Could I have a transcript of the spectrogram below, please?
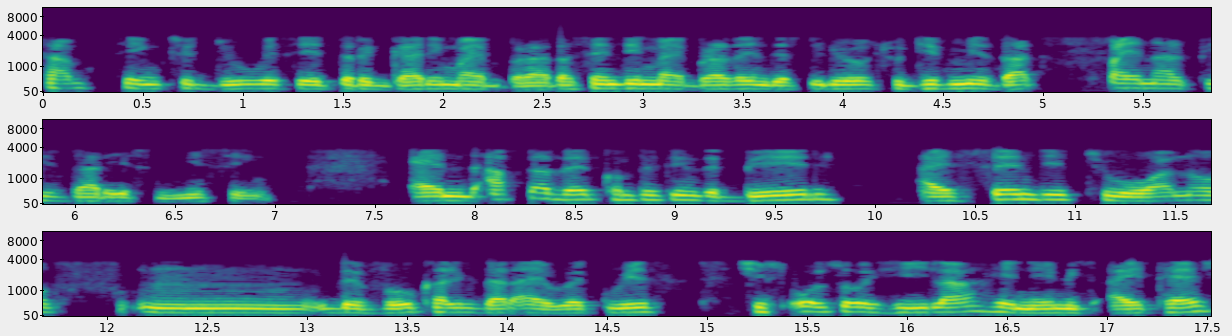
something to do with it regarding my brother, sending my brother in the studio to give me that final piece that is missing. And after that, completing the bid, I sent it to one of um, the vocalists that I work with. She's also a healer. Her name is Aitesh.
